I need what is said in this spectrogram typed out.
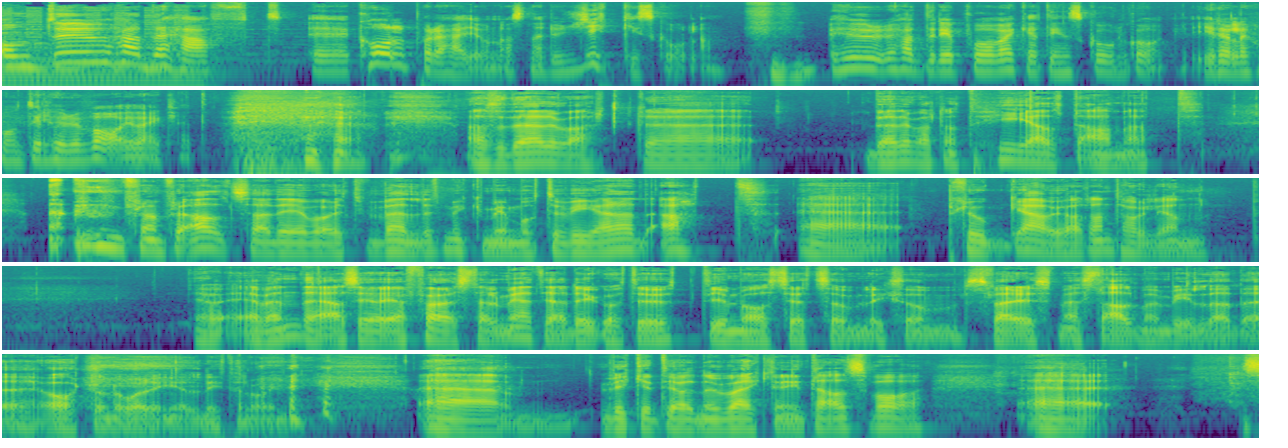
Om du hade haft eh, koll på det här Jonas när du gick i skolan, hur hade det påverkat din skolgång i relation till hur det var i verkligheten? alltså det hade varit, eh, det hade varit något helt annat. Framför allt så hade jag varit väldigt mycket mer motiverad att eh, plugga och jag hade antagligen jag, jag vet inte, alltså jag, jag föreställer mig att jag hade gått ut gymnasiet som liksom Sveriges mest allmänbildade 18-åring eller 19-åring. eh, vilket jag nu verkligen inte alls var. Eh,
